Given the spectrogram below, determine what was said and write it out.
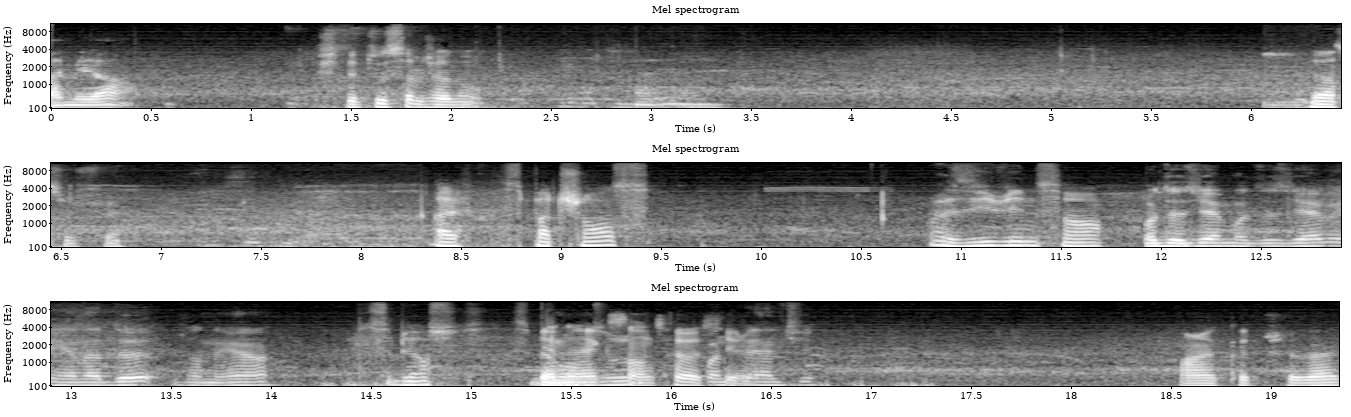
Ah mais là, J'étais tout seul, Jeannot. Bien, tu le fais. Ouais, c'est pas de chance. Vas-y, Vincent. Au deuxième, au deuxième, il y en a deux, j'en ai un. C'est bien. C'est Il y bien. en a un Point aussi de là. penalty. Prends la queue de cheval.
